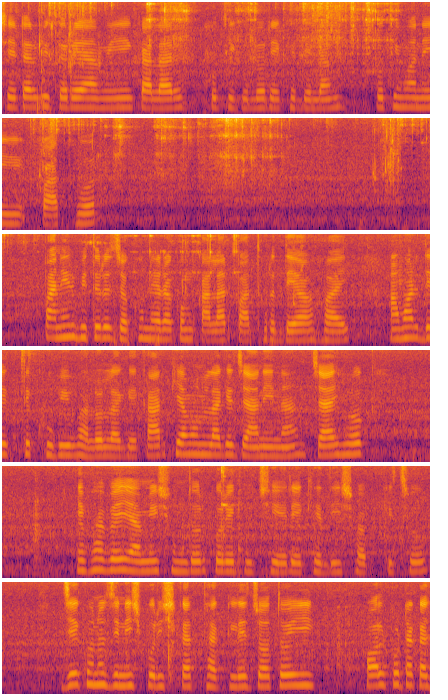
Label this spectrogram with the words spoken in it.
সেটার ভিতরে আমি কালার পুঁথিগুলো রেখে দিলাম। পুঁথি মানেই পাথর। পানির ভিতরে যখন এরকম কালার পাথর দেওয়া হয়, আমার দেখতে খুবই ভালো লাগে। কার কেমন লাগে জানি না। যাই হোক, এভাবেই আমি সুন্দর করে গুছিয়ে রেখে দিই সব কিছু যে কোনো জিনিস পরিষ্কার থাকলে যতই অল্প টাকার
